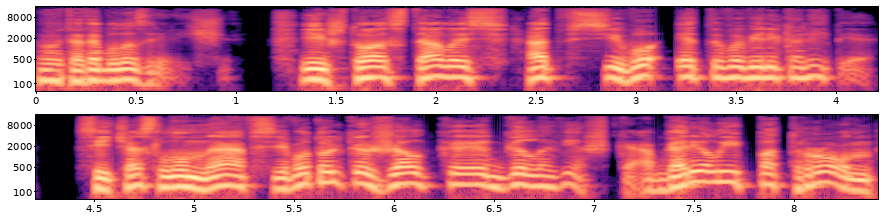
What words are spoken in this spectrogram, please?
Вот это было зрелище. И что осталось от всего этого великолепия? Сейчас Луна — всего только жалкая головешка, обгорелый патрон,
